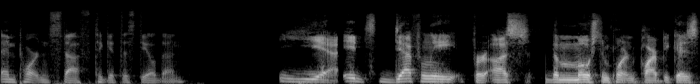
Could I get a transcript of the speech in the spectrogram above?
important stuff to get this deal done. Yeah, it's definitely for us the most important part because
